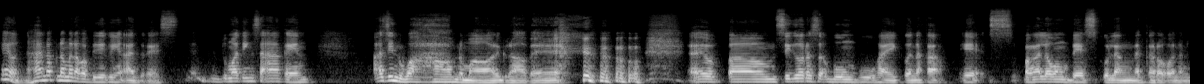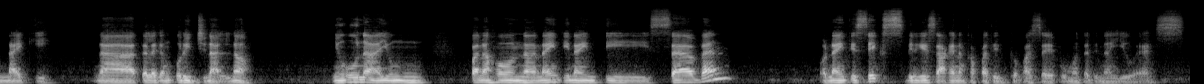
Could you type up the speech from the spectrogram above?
Ayun, nahanap naman ako, bigay ko yung address. Dumating sa akin, as in, wow naman, grabe. um, siguro sa buong buhay ko, naka, eh, pangalawang best ko lang nagkaroon ng Nike na talagang original, no? Yung una, yung panahon na 1997 o 96, binigay sa akin ng kapatid ko kasi pumunta din ng US.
